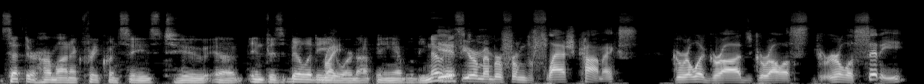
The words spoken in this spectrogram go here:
set their harmonic frequencies to uh, invisibility right. or not being able to be noticed. If you remember from the Flash comics, Gorilla Grodd's Gorilla, Gorilla City,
